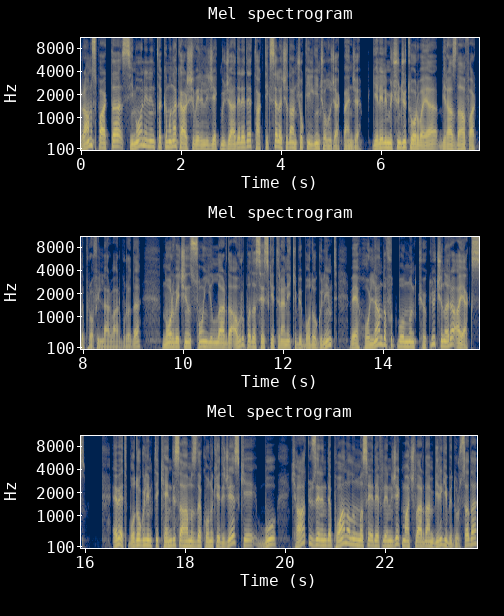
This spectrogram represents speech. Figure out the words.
Rams Park'ta Simeone'nin takımına karşı verilecek mücadelede taktiksel açıdan çok ilginç olacak bence. Gelelim üçüncü torbaya, biraz daha farklı profiller var burada. Norveç'in son yıllarda Avrupa'da ses getiren ekibi Bodo Glimt ve Hollanda futbolunun köklü çınarı Ajax. Evet, Bodo Glimt'i kendi sahamızda konuk edeceğiz ki bu kağıt üzerinde puan alınması hedeflenecek maçlardan biri gibi dursa da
